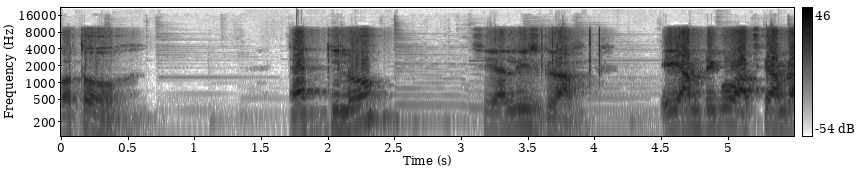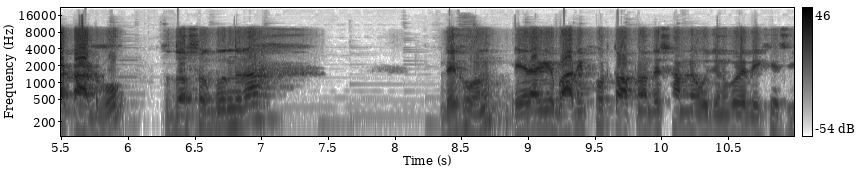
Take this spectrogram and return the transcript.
কত? এক কিলো ছিয়াল্লিশ গ্রাম। এই আমটিকেও আজকে আমরা কাটবো। তো দর্শক বন্ধুরা, দেখুন, এর আগে বাড়ি ফোর তো আপনাদের সামনে ওজন করে দেখেছি।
